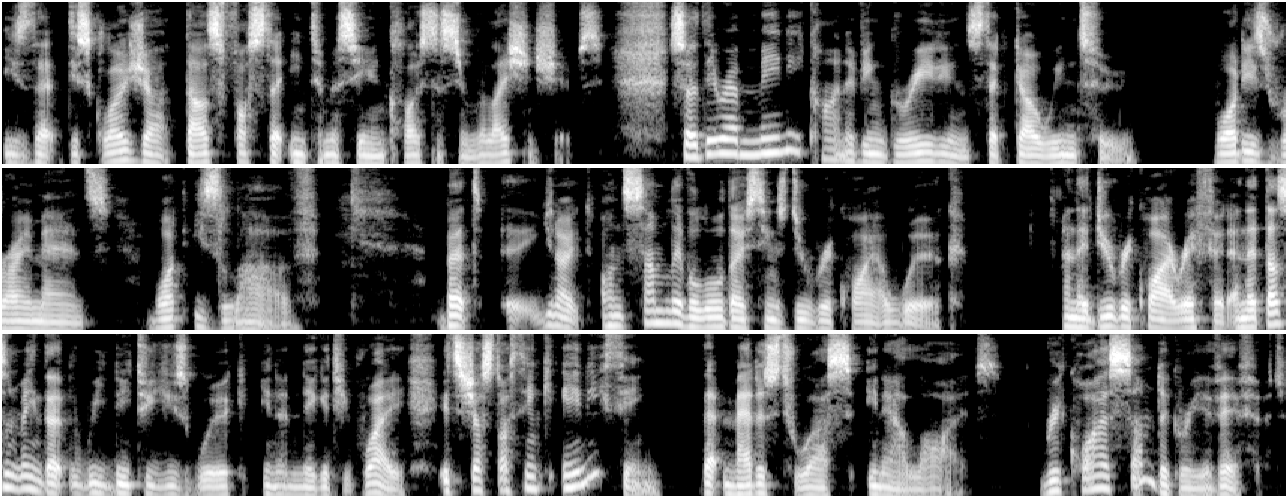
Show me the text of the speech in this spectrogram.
is that disclosure does foster intimacy and closeness in relationships. So there are many kind of ingredients that go into what is romance, what is love. But, uh, you know, on some level, all those things do require work and they do require effort. And that doesn't mean that we need to use work in a negative way. It's just, I think, anything that matters to us in our lives requires some degree of effort.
